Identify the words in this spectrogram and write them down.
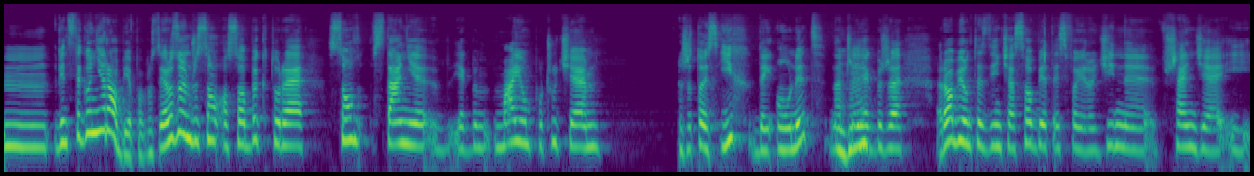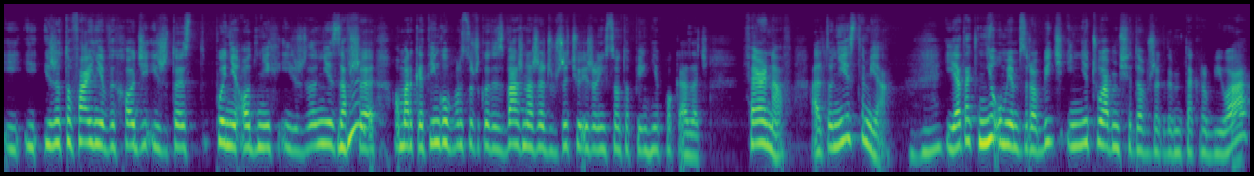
Mm, więc tego nie robię po prostu. Ja rozumiem, że są osoby, które są w stanie, jakby mają poczucie że to jest ich, they own it, znaczy mhm. jakby, że robią te zdjęcia sobie, tej swojej rodziny, wszędzie i, i, i że to fajnie wychodzi i że to jest, płynie od nich i że to nie jest mhm. zawsze o marketingu, po prostu tylko to jest ważna rzecz w życiu i że oni chcą to pięknie pokazać. Fair enough, ale to nie jestem ja. Mhm. I ja tak nie umiem zrobić i nie czułabym się dobrze, gdybym tak robiła,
